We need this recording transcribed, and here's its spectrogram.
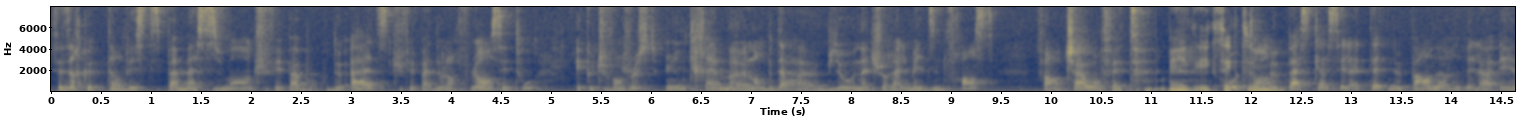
c'est-à-dire que tu n'investis pas massivement, tu fais pas beaucoup de ads, tu fais pas de l'influence et tout, et que tu vends juste une crème euh, lambda euh, bio naturelle made in France, enfin ciao en fait. Exactement. Autant ne pas se casser la tête, ne pas en arriver là. Et,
